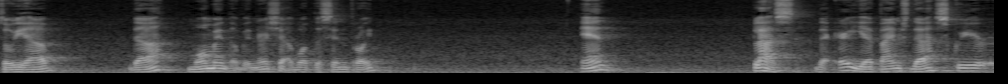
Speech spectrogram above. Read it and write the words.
So we have the moment of inertia about the centroid and plus the area times the square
